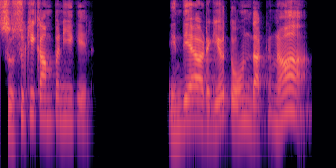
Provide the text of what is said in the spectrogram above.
සුසුකි කම්පනිය කියලා. ඉන්දියාවට ගියොත් ඔවුන් දක්නවා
